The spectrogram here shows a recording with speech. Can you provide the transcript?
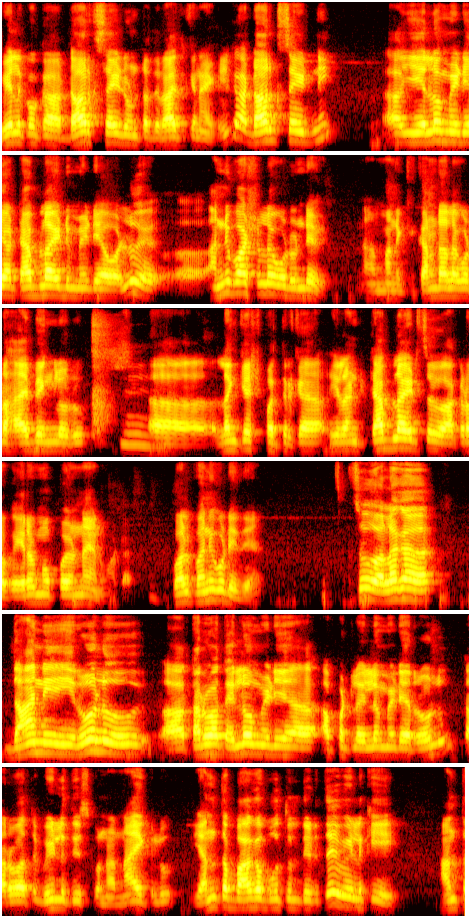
వీళ్ళకి ఒక డార్క్ సైడ్ ఉంటుంది రాజకీయ నాయకులకి. ఆ డార్క్ సైడ్ని ఈ ఎల్లో మీడియా టాబ్లాయిడ్ మీడియా వాళ్ళు అన్ని భాషల్లో కూడా ఉండేవి. మనకి కన్నడలో కూడా హాయ్ బెంగళూరు లంకేష్ పత్రిక ఇలాంటి టాబ్లాయిడ్స్ అక్కడ ఒక ఇరవై ముప్పై ఉన్నాయన్నమాట. వాళ్ళ పని కూడా ఇదే. సో అలాగా దాని రోలు తర్వాత ఎల్లో మీడియా అప్పట్లో ఎల్లో మీడియా రోలు తర్వాత వీళ్ళు తీసుకున్నారు నాయకులు ఎంత బాగా బూతులు తిడితే వీళ్ళకి అంత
